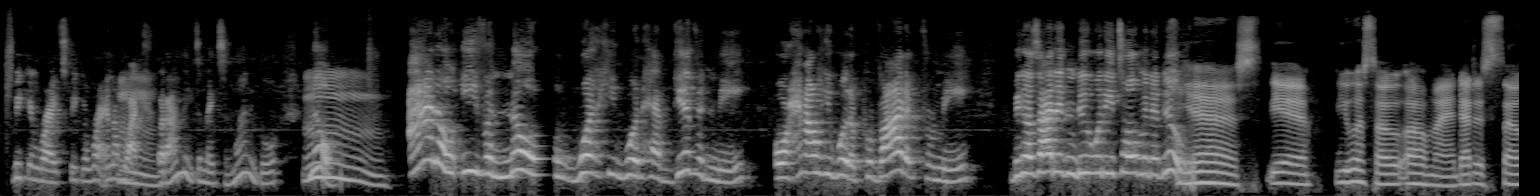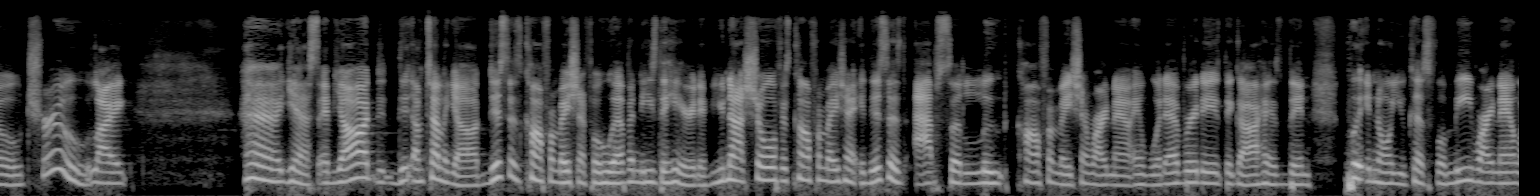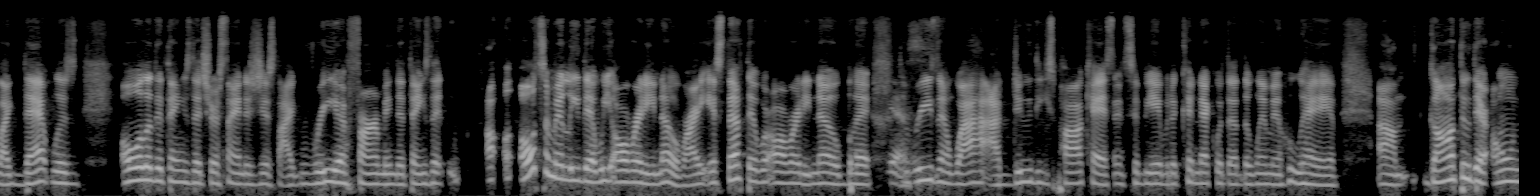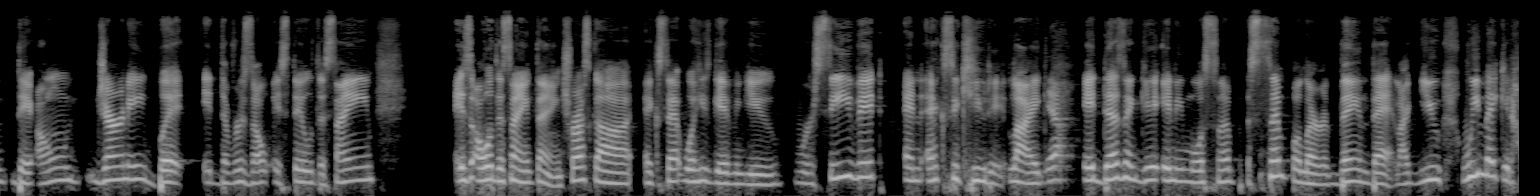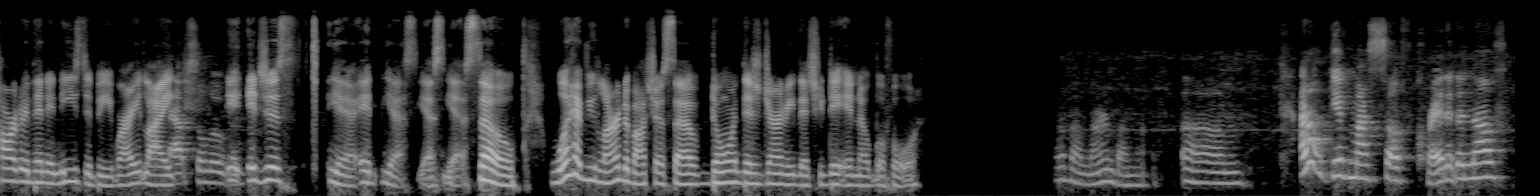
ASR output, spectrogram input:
speaking right, speaking right. And I'm mm. like, but I need to make some money, Lord. No, mm. I don't even know what he would have given me or how he would have provided for me because I didn't do what he told me to do. Yes. Yeah. You are so, oh man, that is so true. Like, yes, if y'all, I'm telling y'all, this is confirmation for whoever needs to hear it. If you're not sure if it's confirmation, this is absolute confirmation right now, and whatever it is that God has been putting on you. Because for me, right now, like that was all of the things that you're saying is just like reaffirming the things that ultimately that we already know, right? It's stuff that we already know, but yes. the reason why I do these podcasts and to be able to connect with other women who have um, gone through their own their own journey, but it, the result is still the same. It's all the same thing. Trust God, accept what He's giving you, receive it, and execute it. Like yeah. it doesn't get any more sim- simpler than that. Like you, we make it harder than it needs to be, right? Like absolutely, it, it just yeah it yes yes yes so what have you learned about yourself during this journey that you didn't know before what have i learned by my um i don't give myself credit enough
